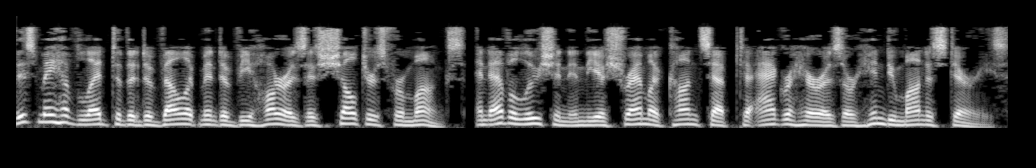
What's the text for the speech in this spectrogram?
This may have led to the development of viharas as shelters for monks, and evolution in the ashrama concept to agraharas or Hindu monasteries.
